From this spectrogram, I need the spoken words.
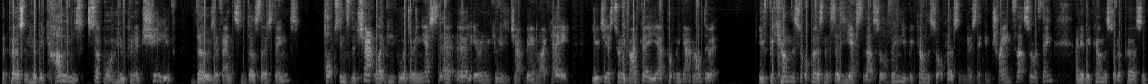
The person who becomes someone who can achieve those events and does those things pops into the chat like people were doing yesterday earlier in the community chat, being like, "Hey, UTS 25K, yeah, put me down, I'll do it. You've become the sort of person that says yes to that sort of thing. You become the sort of person who knows they can train for that sort of thing. And you become the sort of person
